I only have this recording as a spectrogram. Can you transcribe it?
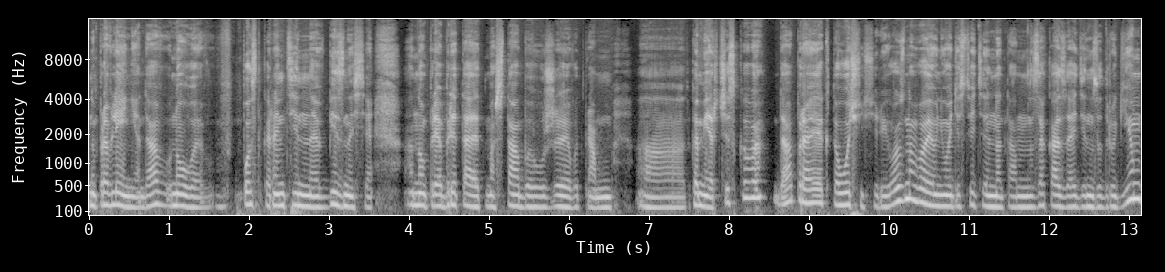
направление, да, новое, посткарантинное в бизнесе, оно приобретает масштабы уже вот прям э, коммерческого, да, проекта, очень серьезного, и у него действительно там заказы один за другим,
